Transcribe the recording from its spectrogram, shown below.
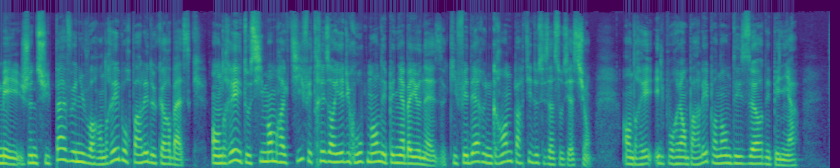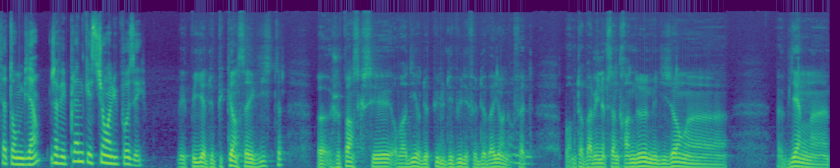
Mais je ne suis pas venu voir André pour parler de chœur basque. André est aussi membre actif et trésorier du groupement des Peñas Bayonnaises, qui fédère une grande partie de ces associations. André, il pourrait en parler pendant des heures des Peñas. Ça tombe bien, j'avais plein de questions à lui poser. Les pays, depuis quand ça existe? Euh, Je pense que c'est, on va dire, depuis le début des fêtes de Bayonne, en fait. Bon, peut-être pas 1932, mais disons euh, bien, euh,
